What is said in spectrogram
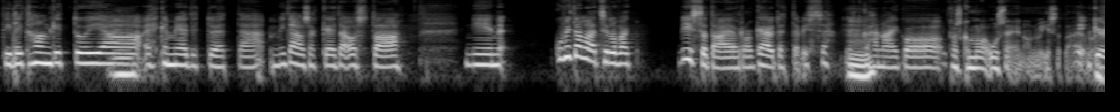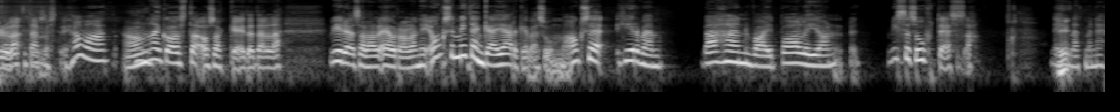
tilit hankittu ja Mm. ehkä mietitty, että mitä osakkeita ostaa, niin kuvitellaan, että sillä on vaikka 500 euroa käytettävissä, mm. jotka Mm. hän aikoo, Koska mulla usein on 500 euroa. niin kyllä, tämmöistä ihan vaan, hän aikoo ostaa osakkeita tällä 500 eurolla, niin onko se mitenkään järkevä summa? Onko se hirveän vähän vai paljon? Missä suhteessa ne hinnat menee?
